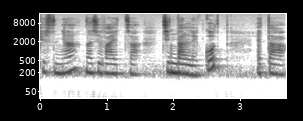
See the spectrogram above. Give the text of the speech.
песня называется «Циндалекот». Это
